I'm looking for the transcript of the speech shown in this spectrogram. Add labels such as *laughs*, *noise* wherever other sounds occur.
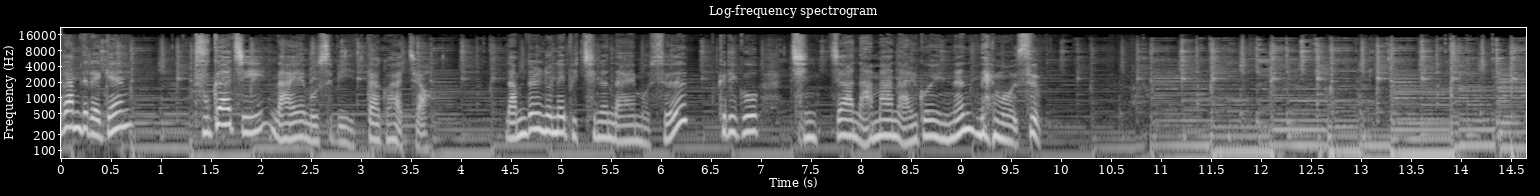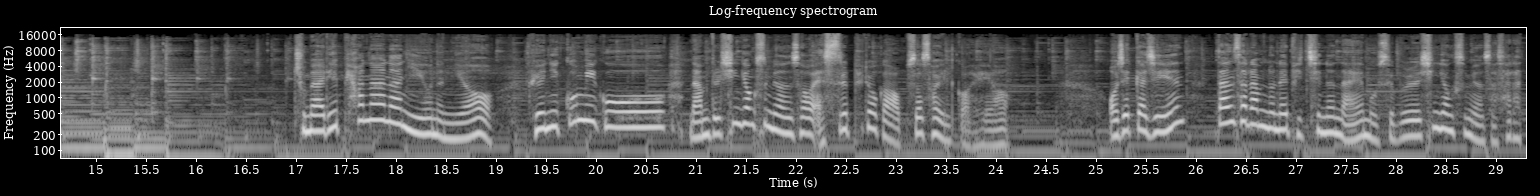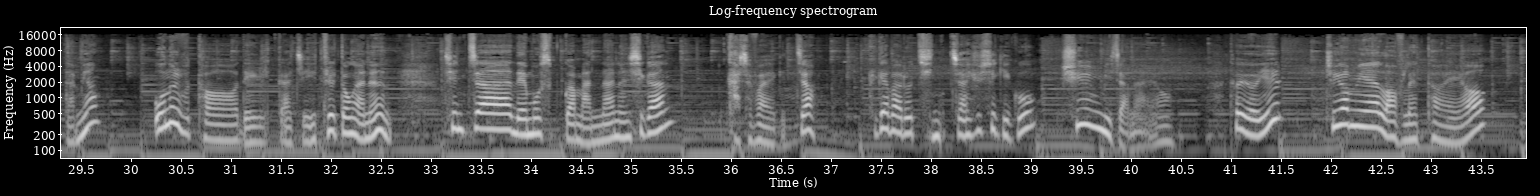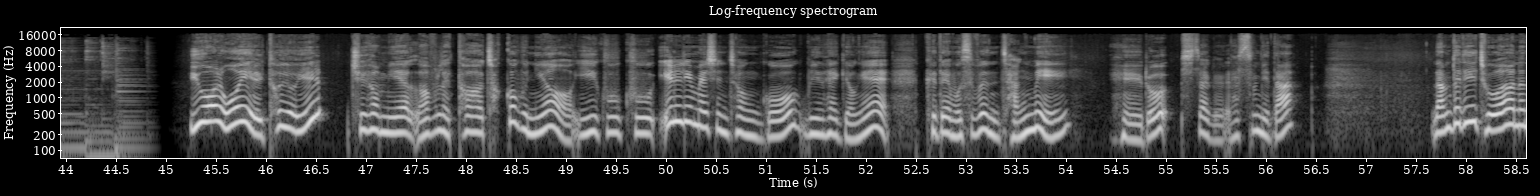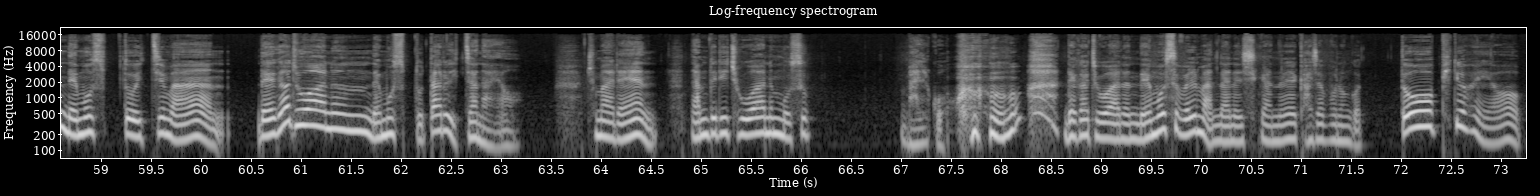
사람들에겐 두 가지 나의 모습이 있다고 하죠. 남들 눈에 비치는 나의 모습, 그리고 진짜 나만 알고 있는 *laughs* 내 모습. 주말이 편안한 이유는요, 괜히 꾸미고 남들 신경 쓰면서 애쓸 필요가 없어서일 거예요. 어제까지는 딴 사람 눈에 비치는 나의 모습을 신경 쓰면서 살았다면, 오늘부터 내일까지 이틀 동안은 진짜 내 모습과 만나는 시간 가져봐야겠죠? 그게 바로 진짜 휴식이고 쉼이잖아요. 토요일 주현미의 러브레터예요. 6월 5일 토요일 주현미의 러브레터 첫 곡은요. 2991님의 신청곡 민혜경의 그대 모습은 장미로 시작을 했습니다. 남들이 좋아하는 내 모습도 있지만 내가 좋아하는 내 모습도 따로 있잖아요. 주말엔 남들이 좋아하는 모습 말고 *laughs* 내가 좋아하는 내 모습을 만나는 시간을 가져보는 것도 필요해요.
